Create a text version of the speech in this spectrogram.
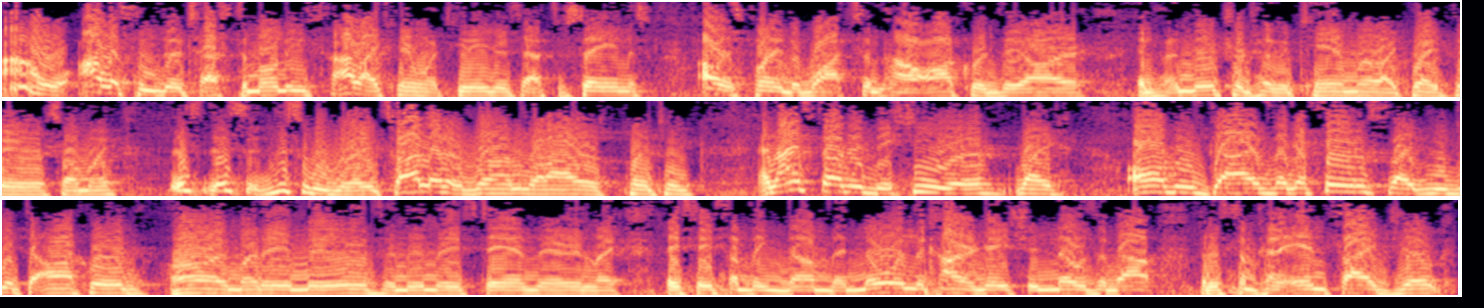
oh, I'll listen to their testimonies. I like hearing what teenagers have to say, and it's always funny to watch them how awkward they are. And, their church has a camera like right there, so I'm like, this this this will be great. So I let it run while I was printing, and I started to hear like all these guys, like at first, like you get the awkward, hi, my name is, and then they stand there and like they say something dumb that no one in the congregation knows about, but it's some kind of inside joke.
